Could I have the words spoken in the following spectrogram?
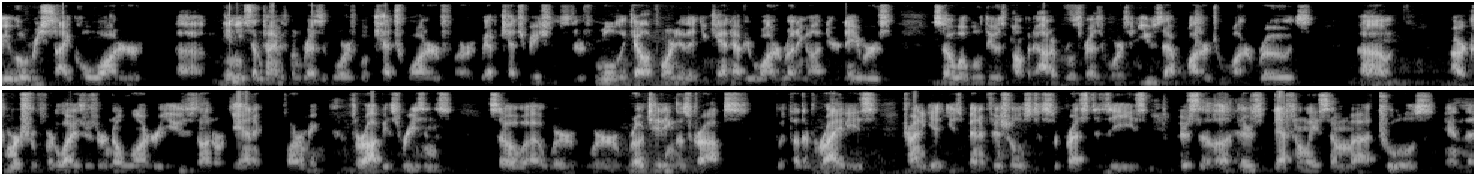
we will recycle water. Uh, any sometimes when reservoirs will catch water, or we have catch basins. There's rules in California that you can't have your water running onto your neighbors. So what we'll do is pump it out of those reservoirs and use that water to water roads. Um, our commercial fertilizers are no longer used on organic farming for obvious reasons. So uh, we're we're rotating those crops with other varieties, trying to get use beneficials to suppress disease. There's a, there's definitely some uh, tools in the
